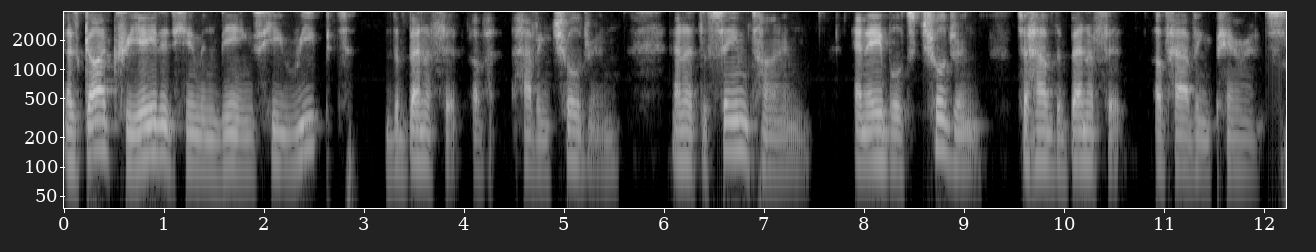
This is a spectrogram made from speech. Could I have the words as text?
as God created human beings, He reaped the benefit of having children, and at the same time enabled children to have the benefit of having parents.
